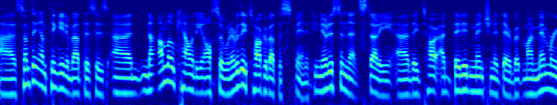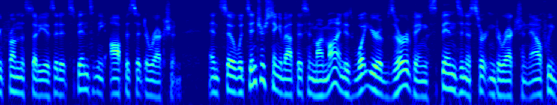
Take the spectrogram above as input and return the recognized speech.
Uh, something I'm thinking about this is uh, non-locality. Also, whenever they talk about the spin, if you notice in that study, they talk. they didn't mention it there, but my memory from the study is that it spins in the opposite direction. And so, what's interesting about this in my mind is what you're observing spins in a certain direction. Now, if we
